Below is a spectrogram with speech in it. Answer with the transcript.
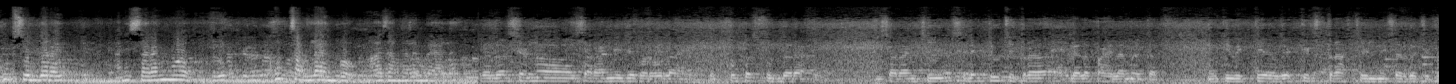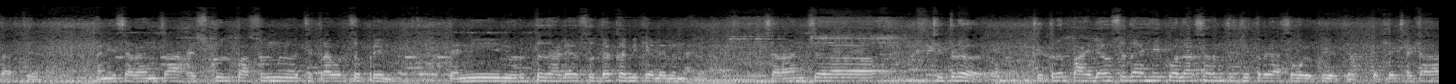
खूप सुंदर आहेत. आणि सरांमुळं एक खूप चांगला अनुभव आज आम्हाला मिळाला. प्रदर्शन सरांनी जे भरवलं आहे ते खूपच सुंदर आहे. सरांची सिलेक्टिव्ह चित्र आपल्याला पाहायला मिळतात. मग ती व्यक्ती व्यक्तिचित्र असतील निसर्ग चित्र असतील. आणि सरांचा हायस्कूलपासून चित्रावरचं प्रेम त्यांनी निवृत्त झाल्यास सुद्धा कमी केलेलं नाही. सरांचं चित्र चित्र पाहिल्यावर सुद्धा हे कोलार सरांचं चित्र असं ओळखू येतं. त्यातले छटा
